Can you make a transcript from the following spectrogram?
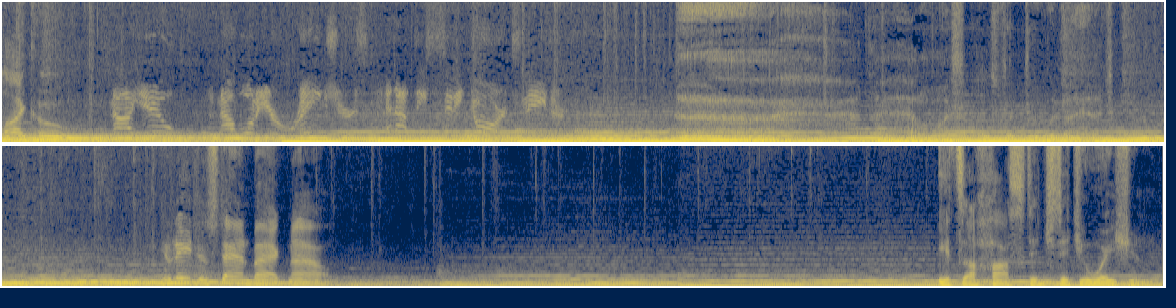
Like who? Not you, not one of your rangers, and not these city guards neither. What the hell am I supposed to do with that? You need to stand back now. It's a hostage situation.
